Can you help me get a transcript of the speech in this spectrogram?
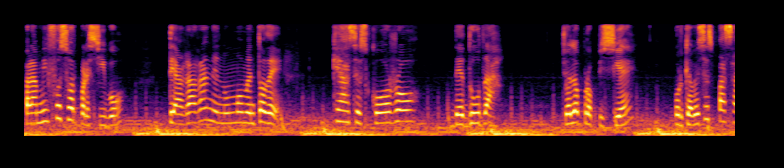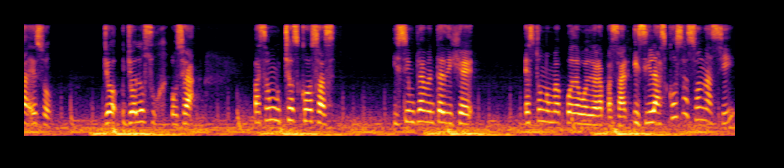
para mí fue sorpresivo. Te agarran en un momento de, ¿qué haces? Corro, de duda. Yo lo propicié porque a veces pasa eso. Yo, yo lo, o sea, pasan muchas cosas y simplemente dije, esto no me puede volver a pasar. Y si las cosas son así,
